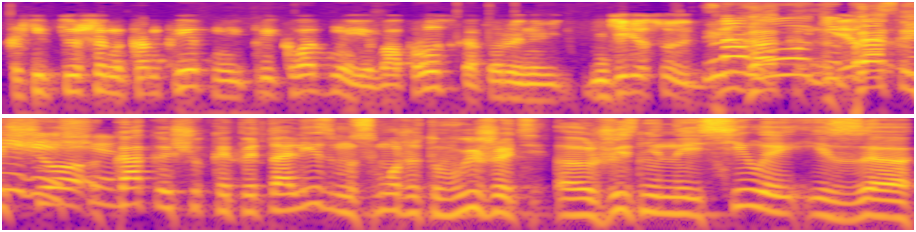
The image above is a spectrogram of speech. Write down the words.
какие-то совершенно конкретные и прикладные вопросы, которые интересуют. Налоги, как, как, еще, вещи. как еще капитализм сможет выжать э, жизненные силы из э,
